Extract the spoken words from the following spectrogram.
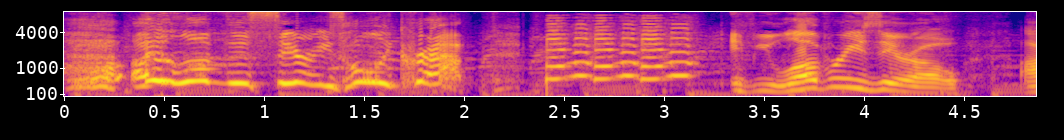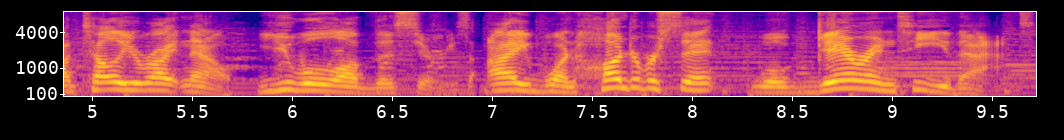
I love this series, holy crap! If you love ReZero, I'll tell you right now, you will love this series. I 100% will guarantee that.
